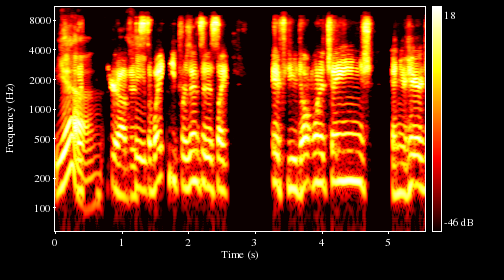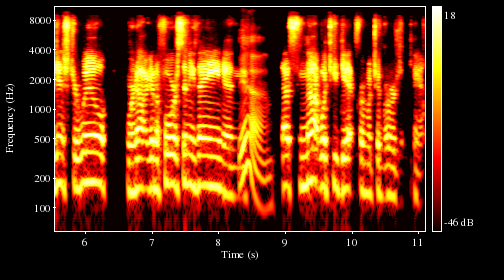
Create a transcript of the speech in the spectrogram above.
Yeah. It's he, the way he presents it is like if you don't want to change and you're here against your will we're not going to force anything and yeah. that's not what you get from a conversion camp.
